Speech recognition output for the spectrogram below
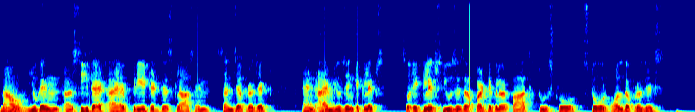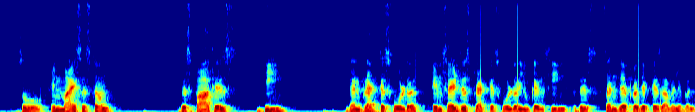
Now you can uh, see that I have created this class in Sanjay project and I am using Eclipse. So Eclipse uses a particular path to store, store all the projects so in my system, this path is D, then practice folder. Inside this practice folder, you can see this Sanjay project is available.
